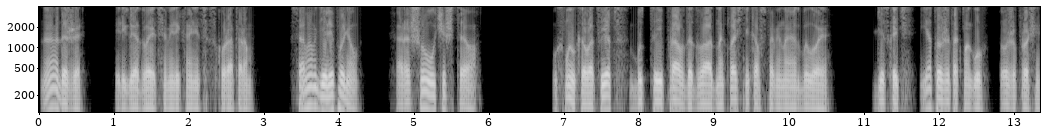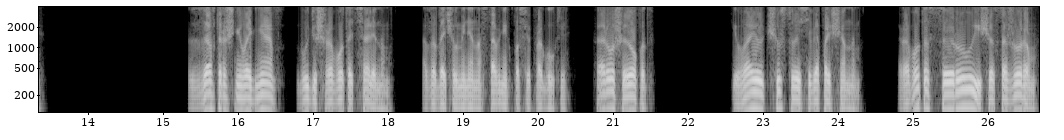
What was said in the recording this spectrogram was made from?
«Надо же!» — переглядывается американец с куратором. «В самом деле понял. Хорошо учишь Тео». Ухмылка в ответ, будто и правда два одноклассника вспоминают былое. Дескать, я тоже так могу, тоже профи. «С завтрашнего дня будешь работать с Алином», — озадачил меня наставник после прогулки. «Хороший опыт». Киваю, чувствуя себя польщенным. Работа с ЦРУ еще стажером.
